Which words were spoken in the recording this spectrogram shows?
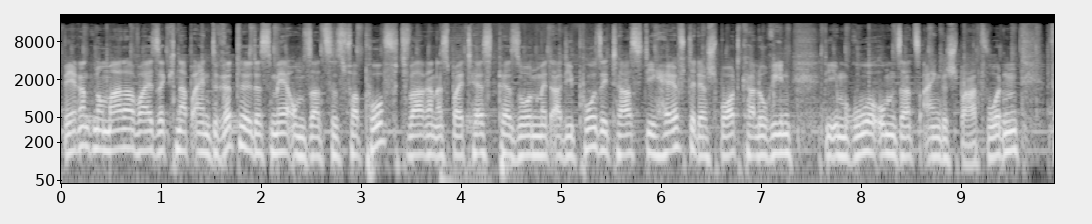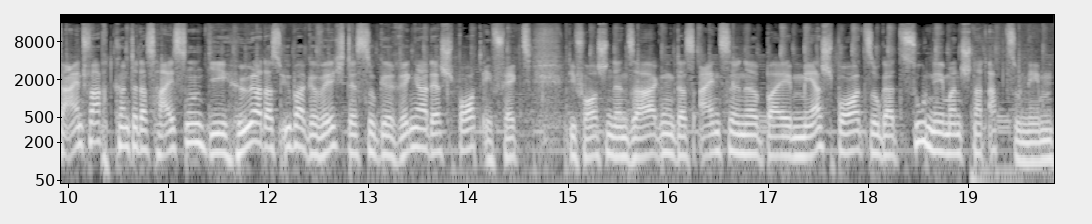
Während normalerweise knapp ein Drittel des Mehrumsatzes verpufft, waren es bei Testpersonen mit Adipositas die Hälfte der Sportkalorien, die im Ruheumsatz eingespart wurden. Vereinfacht könnte das heißen, je höher das Übergewicht, desto geringer der Sporteffekt. Die Forschenden sagen, dass Einzelne bei mehr Sport sogar zunehmen statt abzunehmen.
